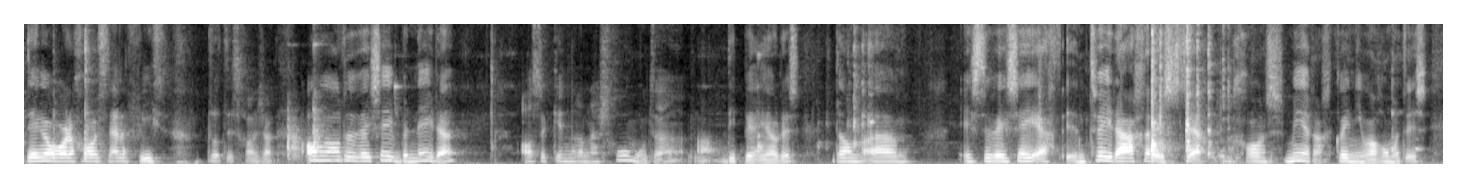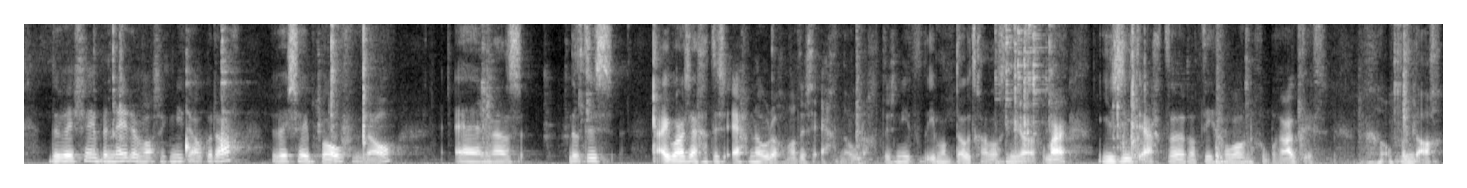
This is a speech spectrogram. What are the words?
dingen worden gewoon sneller vies. dat is gewoon zo. Oh, hadden de wc beneden. Als de kinderen naar school moeten, die periodes, dan. Uh, is de wc echt in twee dagen is het echt gewoon smerig. Ik weet niet waarom het is. De wc beneden was ik niet elke dag. De wc boven wel. En dat is, dat is ik wou zeggen, het is echt nodig. Wat is echt nodig? Het is niet dat iemand doodgaat, is niet nodig. Maar je ziet echt uh, dat die gewoon gebruikt is op een dag.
